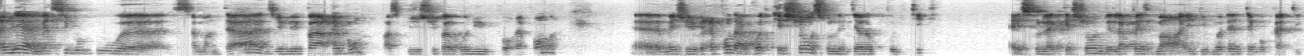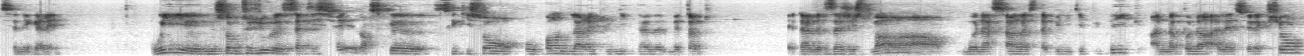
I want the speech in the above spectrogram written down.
Très bien, merci beaucoup euh, Samantha. Je ne vais pas répondre parce que je ne suis pas venu pour répondre, euh, mais je vais répondre à votre question sur le dialogue politique et sur la question de l'apaisement et du modèle démocratique sénégalais. Oui, nous sommes toujours satisfaits lorsque ceux qui sont au banc de la République dans leurs méthodes et dans leurs agissements, en menaçant la stabilité publique, en appelant à l'insurrection,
